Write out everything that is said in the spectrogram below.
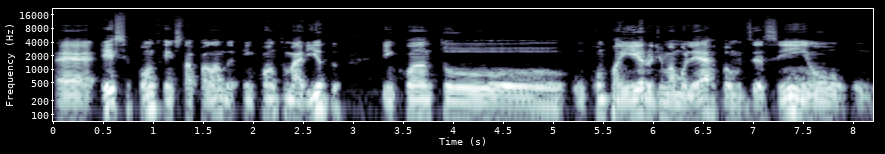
é, esse ponto que a gente está falando, enquanto marido, enquanto um companheiro de uma mulher, vamos dizer assim, ou um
